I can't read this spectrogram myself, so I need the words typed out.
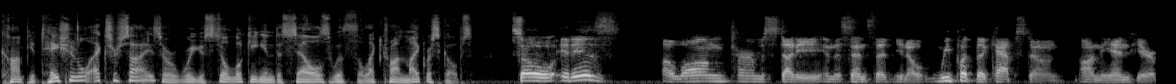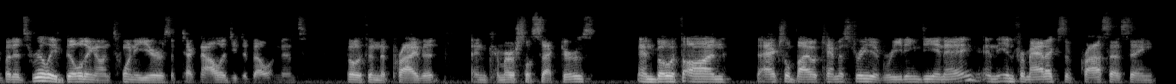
computational exercise, or were you still looking into cells with electron microscopes? So it is a long term study in the sense that, you know, we put the capstone on the end here, but it's really building on 20 years of technology development, both in the private and commercial sectors, and both on the actual biochemistry of reading DNA and the informatics of processing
